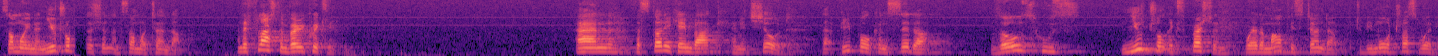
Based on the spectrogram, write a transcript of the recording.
Some were in a neutral position, and some were turned up. And they flashed them very quickly. And the study came back, and it showed that people consider those whose neutral expression, where the mouth is turned up, to be more trustworthy.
